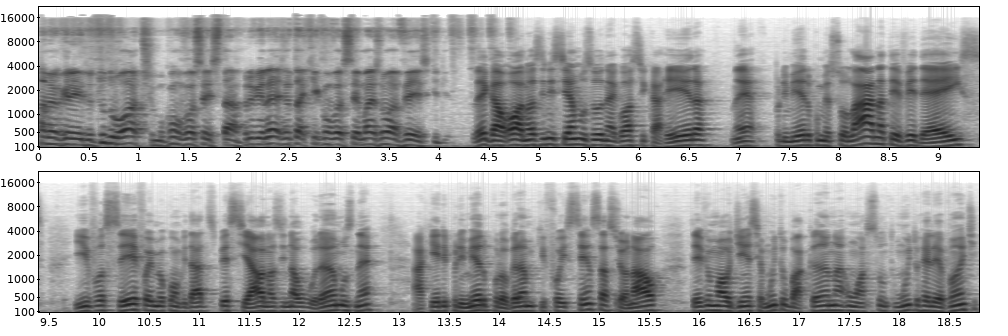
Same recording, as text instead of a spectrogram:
Olá, meu querido, tudo ótimo. Como você está? Privilégio estar aqui com você mais uma vez, querido. Legal. Ó, nós iniciamos o negócio de carreira, né? Primeiro começou lá na TV 10 e você foi meu convidado especial. Nós inauguramos, né? Aquele primeiro programa que foi sensacional, teve uma audiência muito bacana, um assunto muito relevante.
